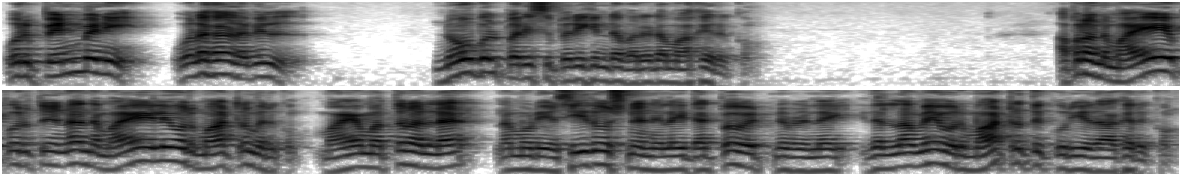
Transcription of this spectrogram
ஒரு பெண்மணி உலக அளவில் நோபல் பரிசு பெறுகின்ற வருடமாக இருக்கும். அப்புறம் அந்த மழையை பொறுத்துன்னா அந்த மழையிலையும் ஒரு மாற்றம் இருக்கும். மழை மாத்திரம் இல்லை நம்முடைய சீதோஷ்ண நிலை தட்பவெட்ப நிலை இதெல்லாமே ஒரு மாற்றத்துக்குரியதாக இருக்கும்.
